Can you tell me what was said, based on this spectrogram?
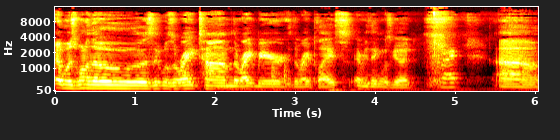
it was one of those it was the right time the right beer the right place. Everything was good. Right. uh,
